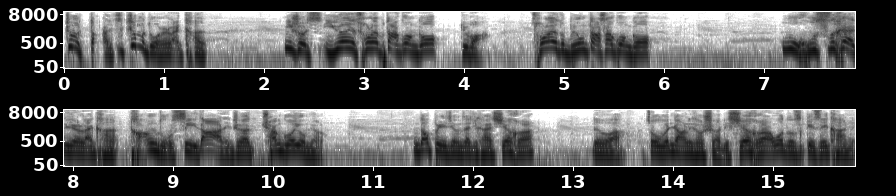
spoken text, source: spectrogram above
这么大的，这么多人来看。你说医院也从来不打广告，对吧？从来都不用打啥广告。五湖四海的人来看，唐都 C 大的这全国有名。你到北京再去看协和，对吧？就文章里头说的协和，我都是给谁看的？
